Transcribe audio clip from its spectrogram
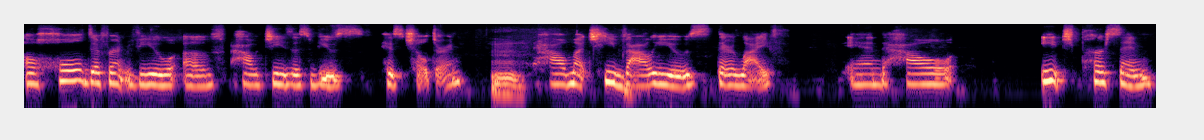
a whole different view of how Jesus views his children, mm. how much he values their life, and how each person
